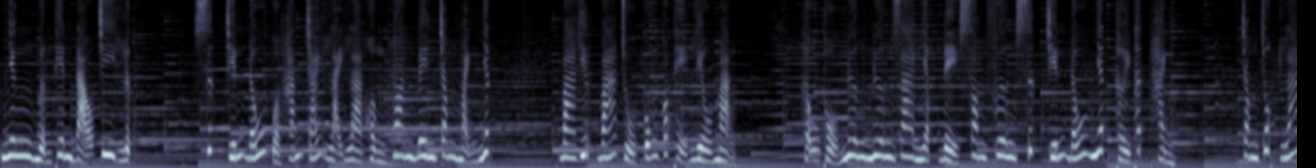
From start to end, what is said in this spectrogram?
Nhưng mượn thiên đạo chi lực, Sức chiến đấu của hắn trái lại là hồng hoang bên trong mạnh nhất. Ba kiếp bá chủ cũng có thể liều mạng. Hậu thổ nương nương gia nhập để song phương sức chiến đấu nhất thời thất hành. Trong chốc lát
